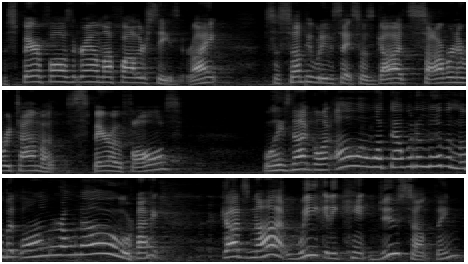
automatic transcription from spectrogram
A sparrow falls to the ground, my father sees it, right? So some people would even say, so is God sovereign every time a sparrow falls? Well, he's not going, oh, I want that one to live a little bit longer. Oh, no, right? God's not weak and he can't do something.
